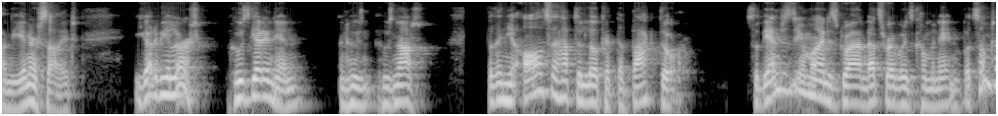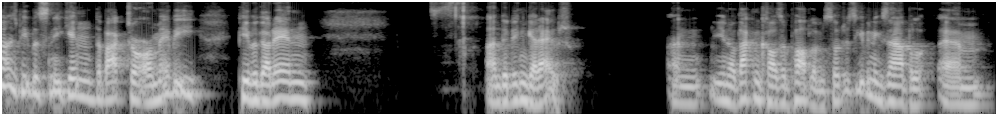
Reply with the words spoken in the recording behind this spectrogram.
on the inner side. You got to be alert. Who's getting in and who's who's not. But then you also have to look at the back door So the entrance of your mind is grand. That's where everyone's coming in. But sometimes people sneak in the back door, or maybe people got in and they didn't get out. And you know that can cause a problem. So just to give you an example, um,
